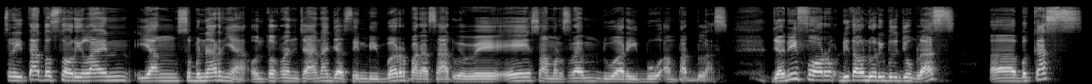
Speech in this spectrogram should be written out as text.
cerita atau storyline yang sebenarnya untuk rencana Justin Bieber pada saat WWE SummerSlam 2014. Jadi for di tahun 2017 uh, eh, bekas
